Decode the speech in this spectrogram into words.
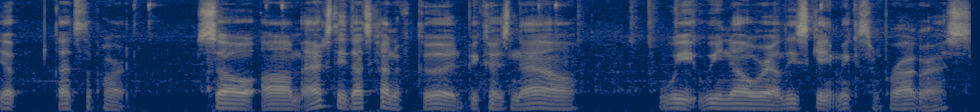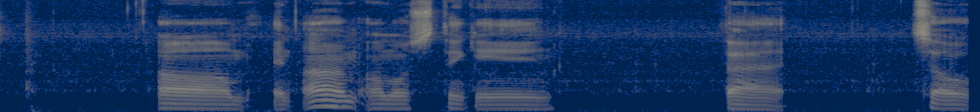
Yep, that's the part. So, um, actually, that's kind of good, because now we, we know we're at least getting, making some progress. Um, and I'm almost thinking that, so,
